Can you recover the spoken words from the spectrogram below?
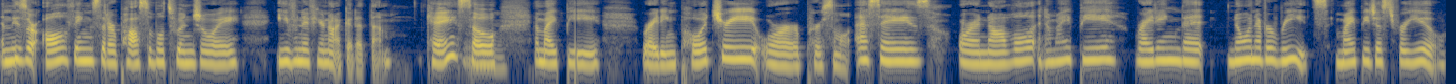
And these are all things that are possible to enjoy, even if you're not good at them. Okay. So mm. it might be writing poetry or personal essays or a novel, and it might be writing that no one ever reads. It might be just for you,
